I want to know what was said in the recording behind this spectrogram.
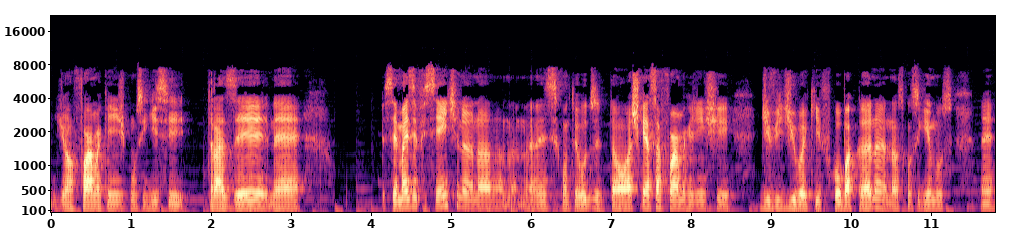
de uma forma que a gente conseguisse trazer, né, ser mais eficiente na, na, na, nesses conteúdos. Então, acho que essa forma que a gente dividiu aqui ficou bacana. Nós conseguimos né,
